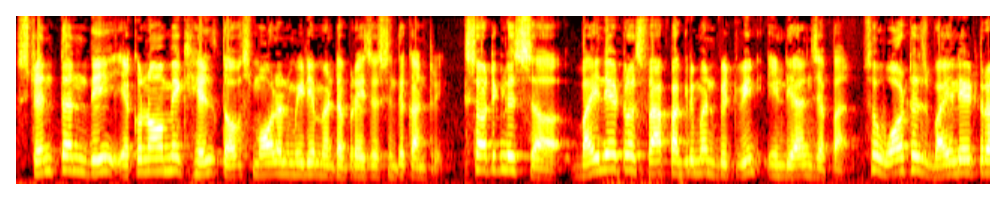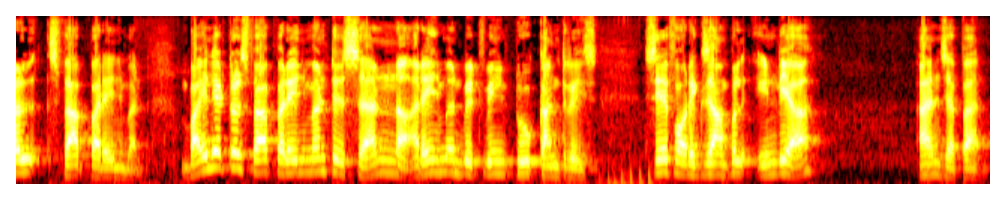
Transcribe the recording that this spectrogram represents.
strengthen the economic health of small and medium enterprises in the country. Next article is uh, bilateral swap agreement between India and Japan. So, what is bilateral swap arrangement? Bilateral swap arrangement is an arrangement between two countries. Say, for example, India and Japan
